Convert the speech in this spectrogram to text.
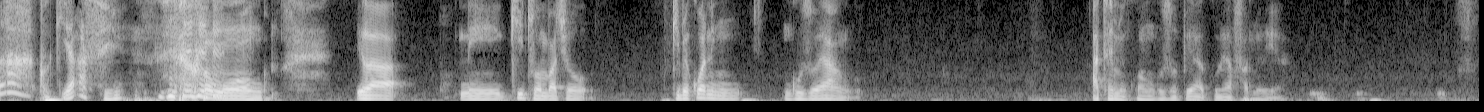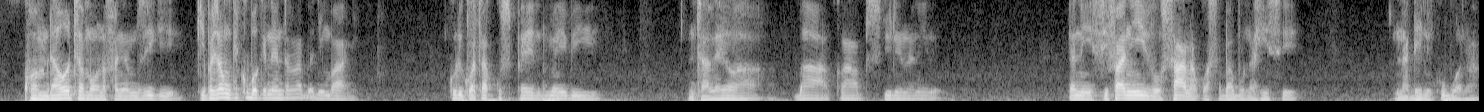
ah, kwa kiasi ntakuwa mwongo. Ila ni kitu ambacho kimekuwa ni nguzo yangu. Hata imekuwa nguzo pia ya kulea familia. Kwa mda wote ambao unafanya mziki kipa changu kikubwa kinaenda labda nyumbani. Kuliko hata kuspend maybe ntalewa ba club sijui na nini. Yani sifanyi hivyo sana kwa sababu nahisi na deni kubwa na,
